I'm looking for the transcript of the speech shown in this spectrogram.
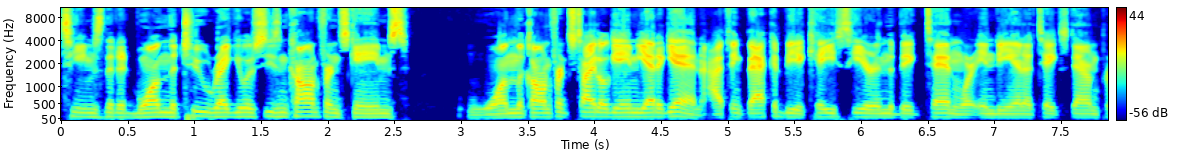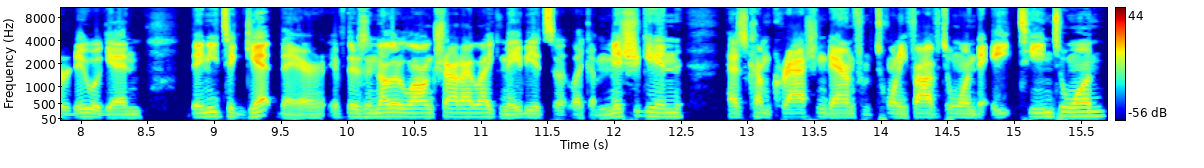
teams that had won the two regular season conference games won the conference title game yet again. I think that could be a case here in the Big Ten where Indiana takes down Purdue again. They need to get there. If there's another long shot I like, maybe it's a, like a Michigan has come crashing down from 25 to 1 to 18 to 1,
